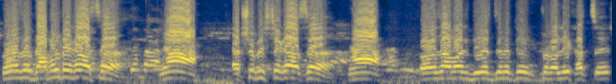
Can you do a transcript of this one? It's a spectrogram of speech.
তোমার যে ডাবল টাকা আছে না। একশো বিশ টাকা আছে। না। তোমার যে আমাকে দিয়ে জন্য তুই টোটালি খাচ্ছিস?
